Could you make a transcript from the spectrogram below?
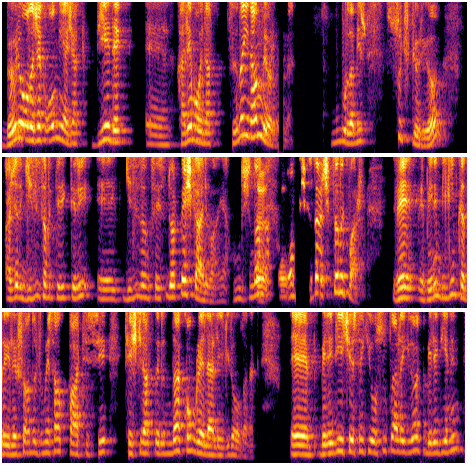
böyle olacak olmayacak diye de e, kalem oynattığına inanmıyorum ben. Bu burada bir suç görüyor. Ayrıca da gizli tanık dedikleri e, gizli tanık sayısı 4-5 galiba. Yani bunun dışında evet, evet. 15 kadar açık tanık var. Ve, ve benim bildiğim kadarıyla şu anda Cumhuriyet Halk Partisi teşkilatlarında kongrelerle ilgili olarak e, belediye içerisindeki yolsuzluklarla ilgili olarak belediyenin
